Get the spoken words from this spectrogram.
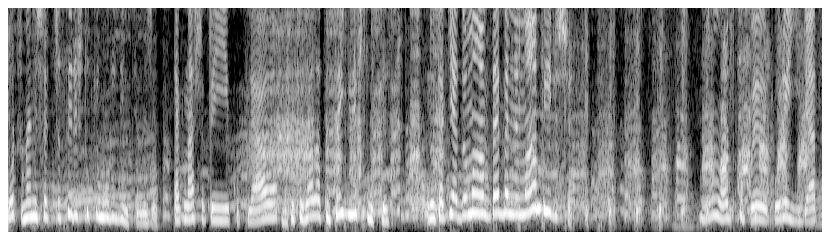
От у мене ще чотири штуки в морозильці лежить. Так нащо ти її купляла? Ну, Ти казала, купи дві штуки. Ну так я думала, в тебе нема більше. Ну от купили, кури їдять.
